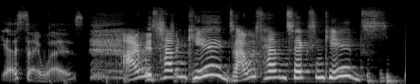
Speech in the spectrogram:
Yes, I was. I was it's having true. kids. I was having sex and kids.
